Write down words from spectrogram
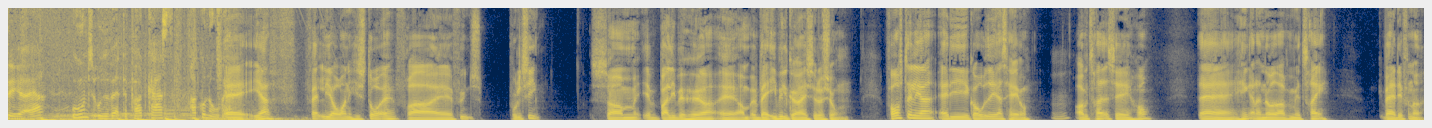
Det her er ugens udvalgte podcast fra Gonova. Uh, jeg faldt lige over en historie fra uh, Fyns politi, som jeg bare lige vil høre uh, om, hvad I vil gøre i situationen. Forestil jer, at I går ud i jeres have. Mm. Op i træet og siger, hov, der hænger der noget op i mit træ. Hvad er det for noget?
